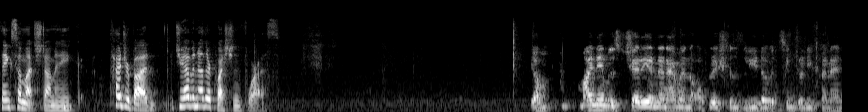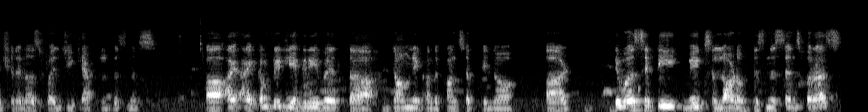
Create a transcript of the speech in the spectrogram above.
Thanks so much, Dominique. Hyderabad, do you have another question for us? Yeah, my name is Cherian and I'm an operations leader with Synchrony Financial and erstwhile GE Capital Business. Uh, I, I completely agree with uh, Dominique on the concept, you know, uh, diversity makes a lot of business sense for us.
